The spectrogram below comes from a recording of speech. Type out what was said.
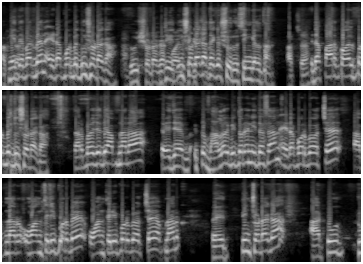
আচ্ছা। নিতে পারবেন এটা পড়বে দুশো টাকা। দুইশো টাকা থেকে টাকা থেকে শুরু সিঙ্গেল তার। আচ্ছা। এটা পার কয়েল পড়বে দুশো টাকা। তারপরে যদি আপনারা এই যে একটু ভালোর ভিতরে নিতে চান এটা পড়বে হচ্ছে আপনার ওয়ান থ্রি পড়বে ওয়ান থ্রি পড়বে হচ্ছে আপনার তিনশো টাকা আর টু টু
